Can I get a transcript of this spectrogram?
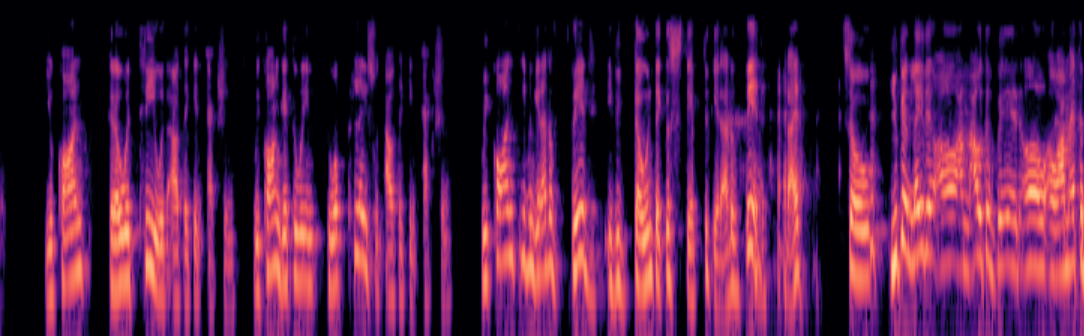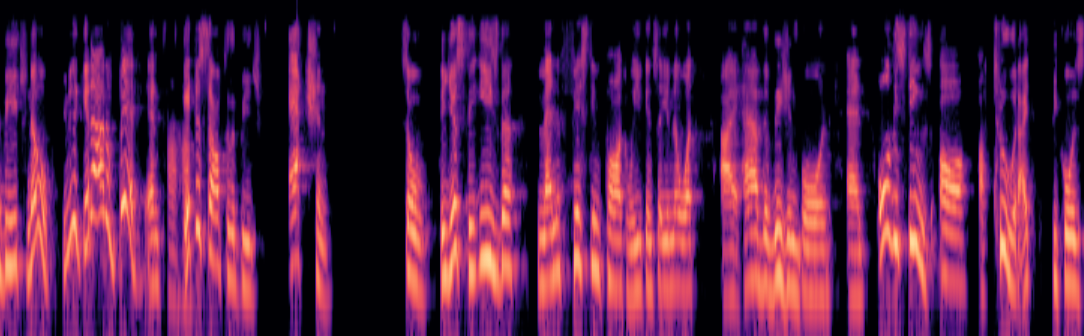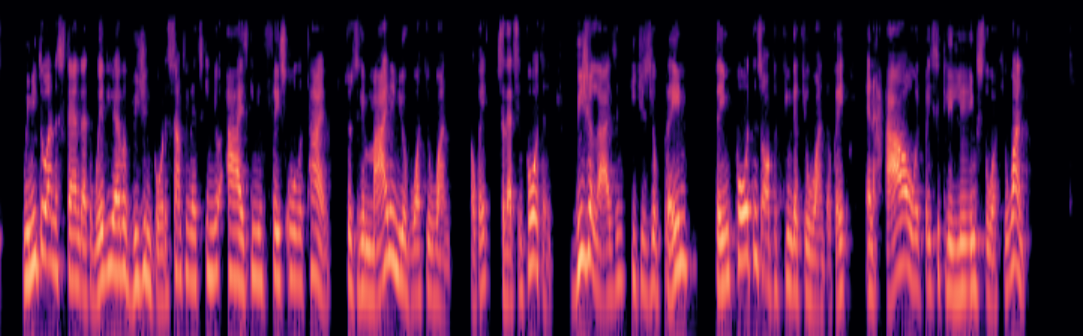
You can't grow a tree without taking action. We can't get to, in, to a place without taking action. We can't even get out of bed if you don't take the step to get out of bed, right? So you can lay there, oh, I'm out of bed, oh, oh, I'm at the beach. No, you need to get out of bed and Uh-huh. get yourself to the beach. Action. So the yes, is the manifesting part where you can say, you know what, I have the vision board, and all these things are are true, right? Because we need to understand that whether you have a vision board, it's something that's in your eyes, in your face all the time. So it's reminding you of what you want. Okay, so that's important. Visualizing teaches your brain the importance of the thing that you want, okay, and how it basically links to what you want.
